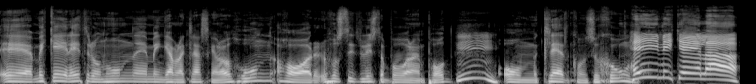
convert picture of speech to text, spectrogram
Eh, Mikaela heter hon, hon är min gamla klasskamrat. Hon har, hon sitter och lyssnar på våran podd mm. om klädkonsumtion. Hej Mikaela!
